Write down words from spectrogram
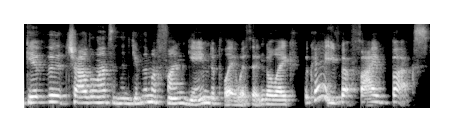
give the child allowance and then give them a fun game to play with it and go, like, okay, you've got five bucks.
